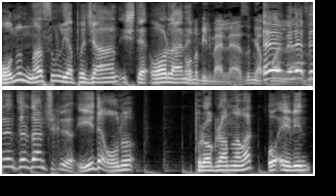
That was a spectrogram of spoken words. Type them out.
onu nasıl yapacağın işte orada hani Onu bilmen lazım, yapman ev bile lazım. printer'dan çıkıyor. İyi de onu programlamak o evin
